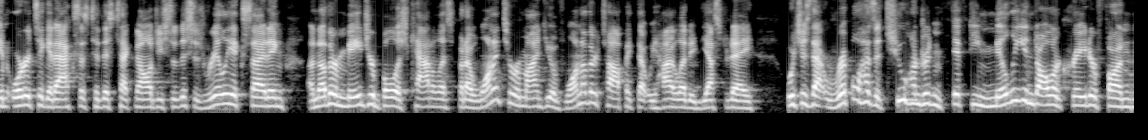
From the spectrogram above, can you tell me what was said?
in order to get access to this technology. So this is really exciting. Another major bullish catalyst. But I wanted to remind you of one other topic that we highlighted yesterday which is that Ripple has a $250 million creator fund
